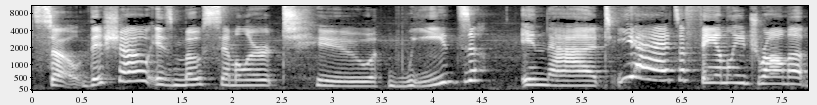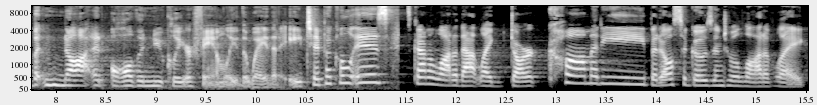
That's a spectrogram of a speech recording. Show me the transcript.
So, this show is most similar to Weeds in that, yeah, it's a family drama, but not at all the nuclear family the way that Atypical is. It's got a lot of that like dark comedy, but it also goes into a lot of like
